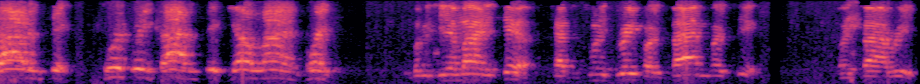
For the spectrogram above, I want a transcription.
Five and six. Two or three, five and six. Y'all lying blank. Book of Jeremiah itself, chapter 23, verse 5 and verse 6. Verse 5 reads,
